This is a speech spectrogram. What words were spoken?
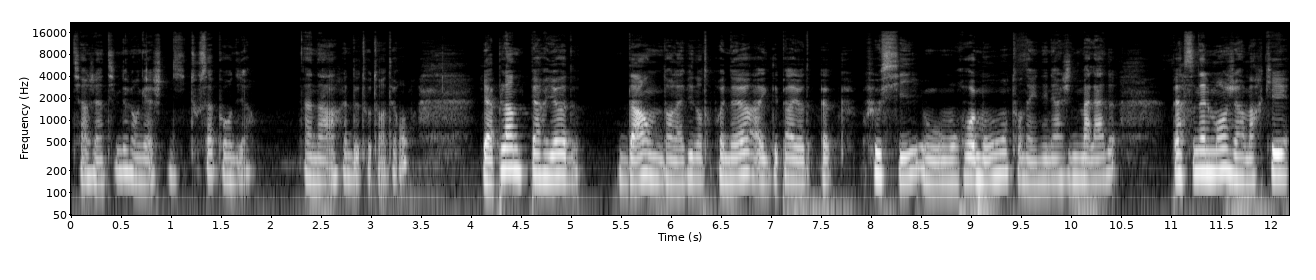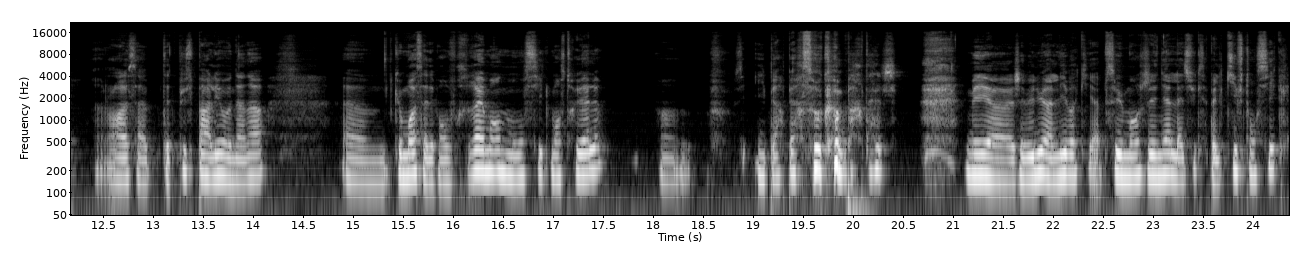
Tiens, j'ai un tic de langage, je dis tout ça pour dire. Anna, arrête de t'auto-interrompre. Il y a plein de périodes down dans la vie d'entrepreneur avec des périodes up aussi, où on remonte, on a une énergie de malade. Personnellement, j'ai remarqué, alors là ça va peut-être plus parler aux nanas, euh, que moi ça dépend vraiment de mon cycle menstruel c'est hyper perso comme partage. Mais euh, j'avais lu un livre qui est absolument génial là-dessus qui s'appelle Kiffe ton cycle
